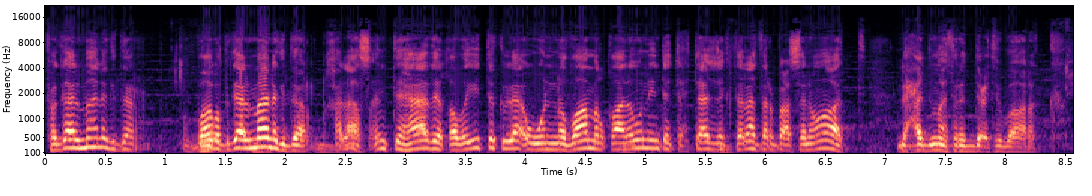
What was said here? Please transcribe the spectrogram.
فقال ما نقدر. الضابط قال ما نقدر. خلاص أنت هذه قضيتك لا والنظام القانوني أنت تحتاج لك ثلاث أربع سنوات لحد ما ترد اعتبارك.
